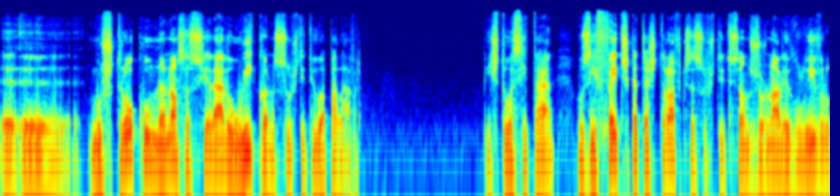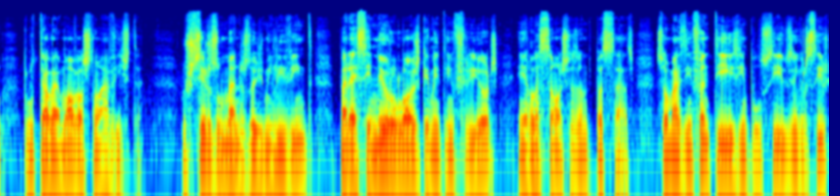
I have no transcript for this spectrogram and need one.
uh, uh, mostrou como na nossa sociedade o ícone substituiu a palavra. E estou a citar: os efeitos catastróficos da substituição do jornal e do livro pelo telemóvel estão à vista. Os seres humanos 2020 parecem neurologicamente inferiores em relação aos seus antepassados. São mais infantis, impulsivos agressivos,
